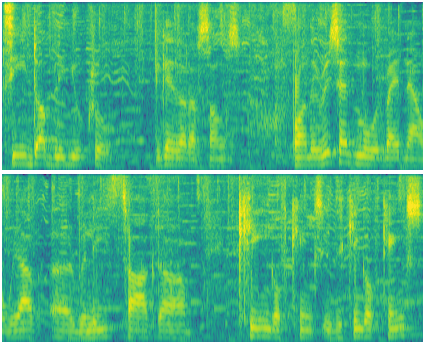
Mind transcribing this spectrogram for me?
TW Crew. You get a lot of songs. But on the recent mode right now, we have a release tagged um, King of Kings. Is the King of Kings,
